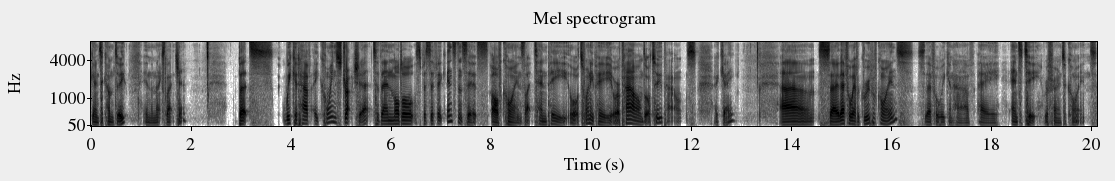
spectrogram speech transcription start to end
going to come to in the next lecture. But we could have a coin structure to then model specific instances of coins like 10p or 20p or a pound or two pounds. Okay. Um, so therefore we have a group of coins. So therefore we can have a entity referring to coins.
